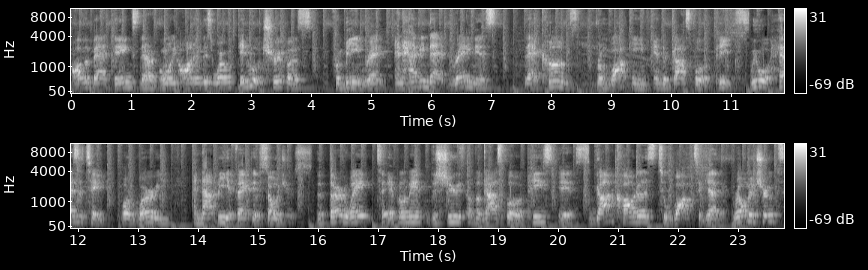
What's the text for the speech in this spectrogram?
all the bad things that are going on in this world, it will trip us from being ready and having that readiness that comes from walking in the gospel of peace. We will hesitate or worry and not be effective soldiers. The third way to implement the shoes of the gospel of peace is God called us to walk together. Roman troops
